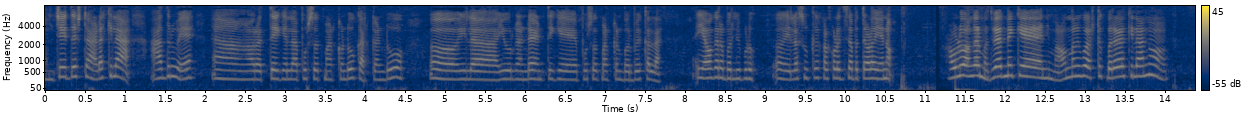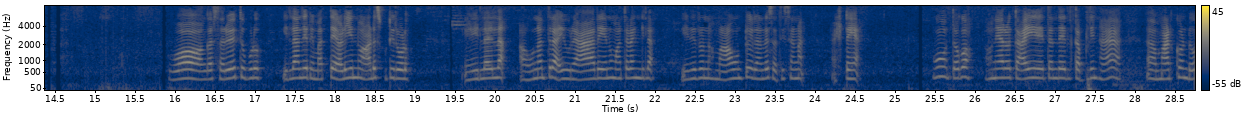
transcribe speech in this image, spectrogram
ಮುಂಚೆ ಇದ್ದಷ್ಟು ಆಡೋಕ್ಕಿಲ್ಲ. ಆದರೂ ಅವ್ರ ಅತ್ತೆಗೆಲ್ಲ ಪುರ್ಸೊತ್ತು ಮಾಡ್ಕೊಂಡು, ಕರ್ಕೊಂಡು ಇಲ್ಲ ಇವ್ರ ಗಂಡ ಹೆಂಡ್ತಿಗೆ ಪುರ್ಸೊತ್ತು ಮಾಡ್ಕೊಂಡು ಬರಬೇಕಲ್ಲ. ಯಾವಾಗಾರ ಬರಲಿ ಬಿಡು. ಎಲ್ಲ ಸುಖ ಕಳ್ಕೊಳ್ಳೋ ದಿವಸ ಬರ್ತಾಳೋ ಏನೋ. ಅವಳು ಹಂಗಾರೆ ಮದುವೆ ಆದ್ಮೇಕೆ ನಿಮ್ಮ ಮಾವನ ಮನೆಗೂ ಅಷ್ಟಕ್ಕೆ ಬರೋಕ್ಕಿಲ್ಲನು ಓ, ಹಂಗಾರೆ ಸರಿ ಆಯ್ತು ಬಿಡು. ಇಲ್ಲಾಂದಿರಿ ಮತ್ತೆ ಅಳಿಯನ್ನು ಆಡಿಸ್ಬಿಟ್ಟಿರೋಳು. ಇಲ್ಲ ಇಲ್ಲ. ಅವನ ಹತ್ರ ಇವ್ರು ಯಾರೇನು ಮಾತಾಡಂಗಿಲ್ಲ. ಏನಿದ್ರು ನಮ್ಮ ಮಾವು ಉಂಟು, ಇಲ್ಲಾಂದ್ರೆ ಸತೀಸಣ್ಣ ಅಷ್ಟೇ ಹ್ಞೂ, ತಗೋ. ಅವ್ನು ಯಾರೋ ತಾಯಿ ತಂದೆ ತಪ್ಪಲಿನ ಮಾಡ್ಕೊಂಡು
